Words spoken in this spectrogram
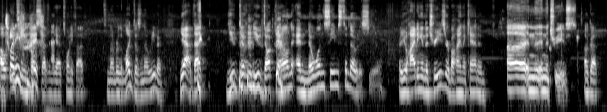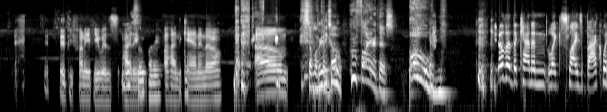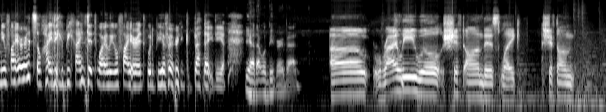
Oh, 18 plus 7. Yeah, 25. It's a number that Mike doesn't know either. Yeah, that you du- you duck down and no one seems to notice you. Are you hiding in the trees or behind the cannon? Uh, in the in the trees. Okay. It'd be funny if he was hiding so funny. behind the cannon though. Um Someone Where'd comes up. Who fired this? Boom! You know that the cannon like slides back when you fire it, so hiding behind it while you fire it would be a very bad idea. yeah, that would be very bad. Um, Riley will shift on this like shift on.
